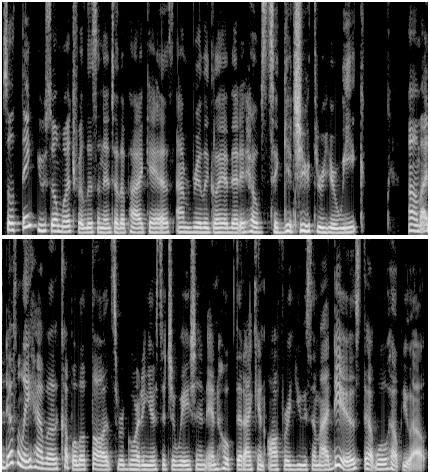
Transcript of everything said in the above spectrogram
So, thank you so much for listening to the podcast. I'm really glad that it helps to get you through your week. Um, I definitely have a couple of thoughts regarding your situation and hope that I can offer you some ideas that will help you out.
